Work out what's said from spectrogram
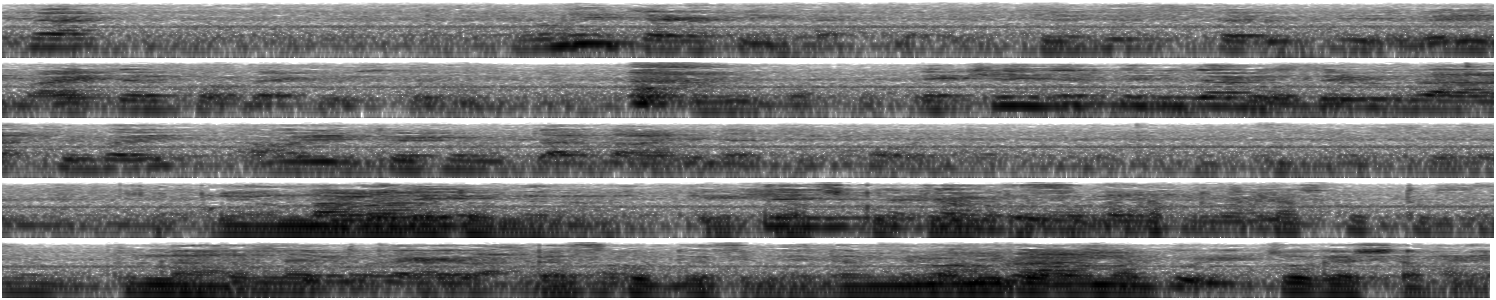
এটা অনেক জায়গাতে ইম্প্যাক্ট করে এক্সচেঞ্জের stability is very vital for back stability এক্সচেঞ্জের থেকে যদি আমি স্টেবিল রাখতে পারি আমার ইনফ্লেশন তার টার্গেট অ্যাচিভ হবে না। এই কাজ না। করতেছে না। এটা মনিটর আমার চোখের সামনে।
